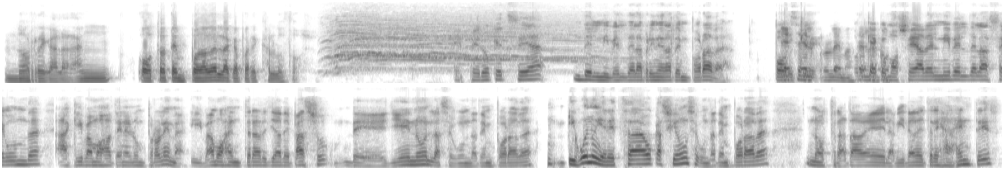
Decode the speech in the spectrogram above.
nos regalarán otra temporada en la que aparezcan los dos. Espero que sea del nivel de la primera temporada. Porque, Ese es el problema. Porque como sea del nivel de la segunda, aquí vamos a tener un problema. Y vamos a entrar ya de paso, de lleno, en la segunda temporada. Y bueno, y en esta ocasión, segunda temporada, nos trata de la vida de tres agentes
